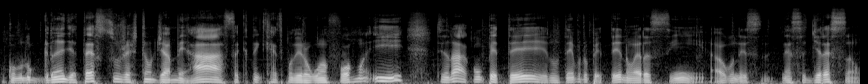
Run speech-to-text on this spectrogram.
um incômodo grande, até sugestão de ameaça que tem que responder de alguma forma e dizendo, ah, com o PT, no tempo do PT não era assim, algo nesse, nessa direção.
